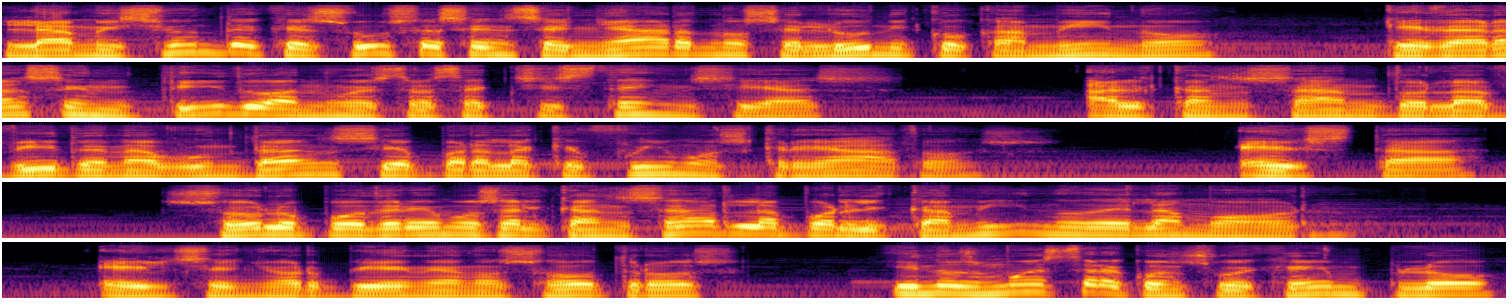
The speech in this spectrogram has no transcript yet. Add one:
La misión de Jesús es enseñarnos el único camino que dará sentido a nuestras existencias, alcanzando la vida en abundancia para la que fuimos creados. Esta solo podremos alcanzarla por el camino del amor. El Señor viene a nosotros y nos muestra con su ejemplo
